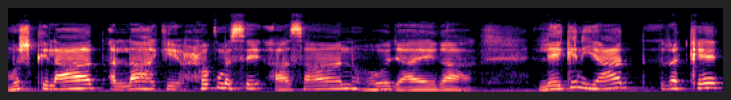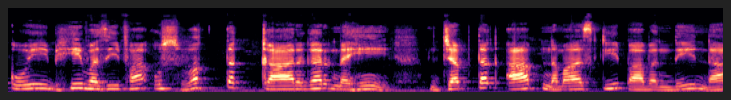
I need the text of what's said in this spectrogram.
मुश्किलात अल्लाह के हुक्म से आसान हो जाएगा। लेकिन याद रखें कोई भी वजीफ़ा उस वक्त तक कारगर नहीं, जब तक आप नमाज़ की पाबंदी ना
